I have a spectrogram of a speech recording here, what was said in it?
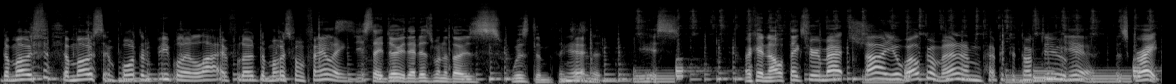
the most the most important people in life learn the most from failing. Yes, they do. That is one of those wisdom things, Yeah. isn't it? Yes. Okay, Noel, thanks very much. Ah, you're welcome, man. I'm happy to talk to you. Yeah, it's great.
